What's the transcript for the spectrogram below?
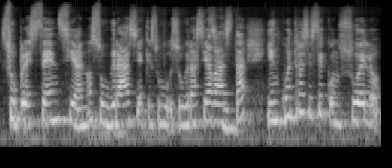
su presencia, ¿no? su gracia, que su, su gracia basta y encuentras ese consuelo.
